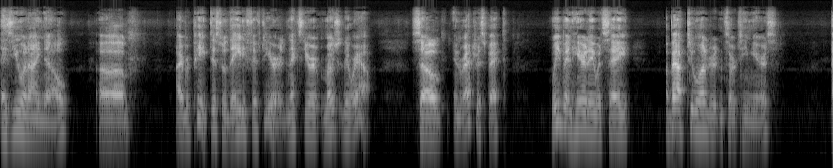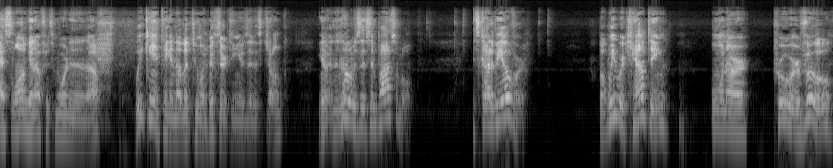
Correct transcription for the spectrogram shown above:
as you and I know. Uh, I repeat, this was the 85th year. Next year, most they were out. So, in retrospect, we've been here. They would say about 213 years. That's long enough. It's more than enough. We can't take another 213 years of this junk. You know, in other words, it's impossible. It's got to be over. But we were counting on our pru vu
